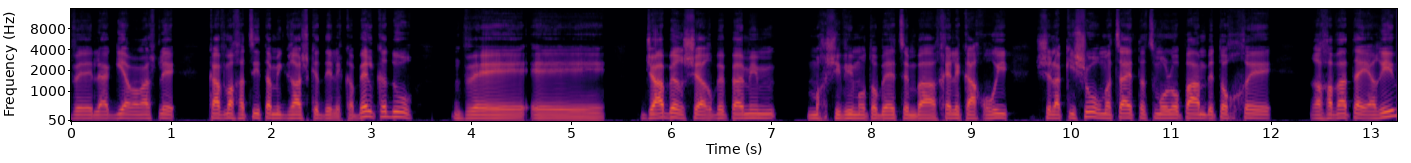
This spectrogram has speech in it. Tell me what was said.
ולהגיע ממש לקו מחצית המגרש כדי לקבל כדור. וג'אבר, שהרבה פעמים מחשיבים אותו בעצם בחלק האחורי של הקישור, מצא את עצמו לא פעם בתוך אה, רחבת היריב.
